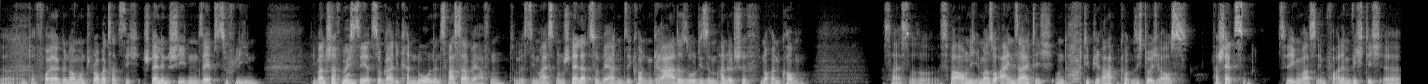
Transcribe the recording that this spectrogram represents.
äh, unter Feuer genommen und Robert hat sich schnell entschieden, selbst zu fliehen. Die Mannschaft Ui. musste jetzt sogar die Kanonen ins Wasser werfen, zumindest die meisten, um schneller zu werden. Sie konnten gerade so diesem Handelsschiff noch entkommen. Das heißt also, es war auch nicht immer so einseitig und auch die Piraten konnten sich durchaus verschätzen. Deswegen war es eben vor allem wichtig, äh,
